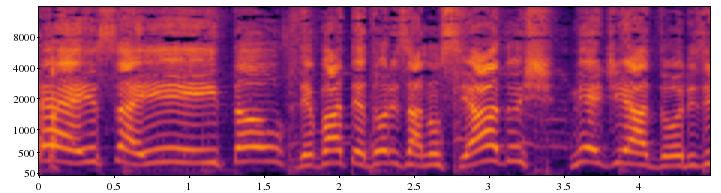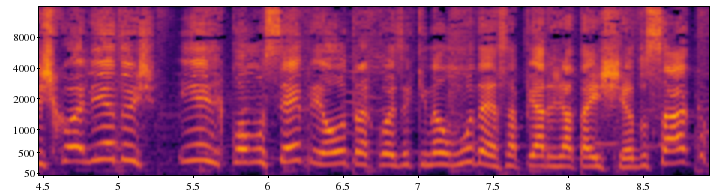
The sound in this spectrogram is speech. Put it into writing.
É isso aí, então, debatedores anunciados, mediadores escolhidos e, como sempre, outra coisa que não muda, essa piada já tá enchendo o saco,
